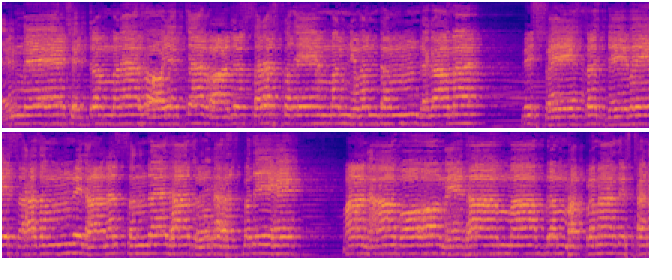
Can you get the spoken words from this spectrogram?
यन्मे क्षिद्रम् मनसो यच्च वाजुः सरस्वतीम् मन्युमन्तम् जगाम विश्वेस्तद्देवैः सह संविधानः सन्दधातु बृहस्पतेः मा नापो मेधाम् मा ब्रह्म प्रमातिष्ठन।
